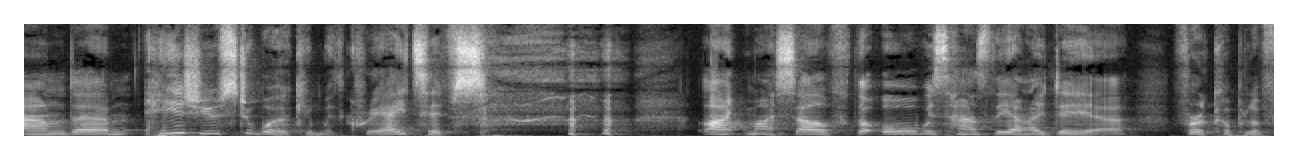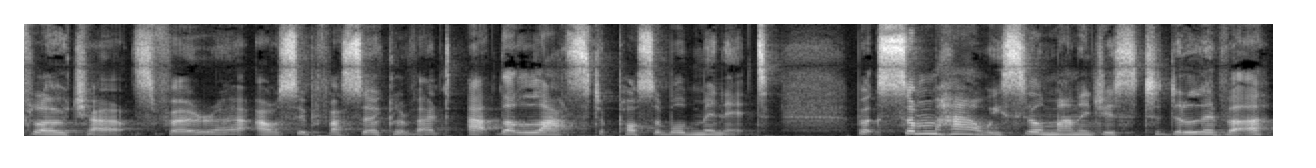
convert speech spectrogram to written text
And um, he is used to working with creatives. like myself that always has the idea for a couple of flowcharts for uh, our Superfast Circle event at the last possible minute. But somehow he still manages to deliver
